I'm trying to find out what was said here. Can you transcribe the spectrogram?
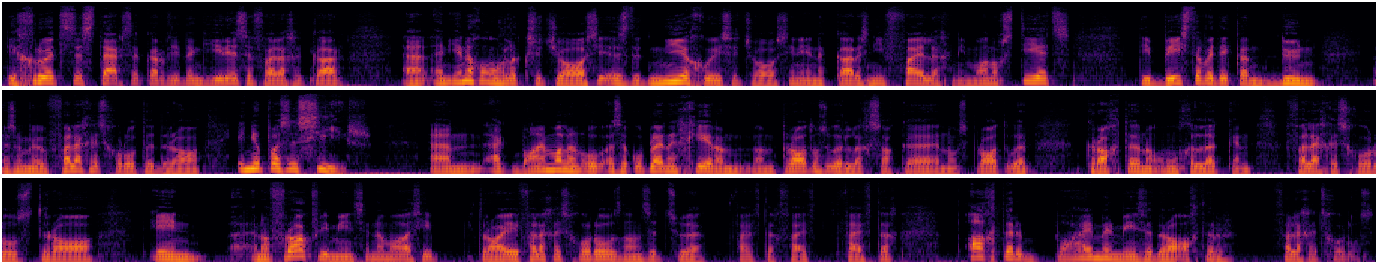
die grootste sterkste kar, jy dink hier is 'n veilige kar. Uh, in enige ongeluk situasie is dit nie 'n goeie situasie nie en 'n kar is nie veilig nie. Maar nog steeds die beste wat jy kan doen is om jou veiligheidsgordel te dra en jou passasiers. Ehm um, ek baie maal in as ek opleiding gee dan dan praat ons oor lugsakke en ons praat oor kragte in 'n ongeluk en veiligheidsgordels dra en en dan vra ek vir die mense nou maar as jy draai jy veiligheidsgordels dan sit so 50 50 agter baie meer mense dra agter veiligheidsgordels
